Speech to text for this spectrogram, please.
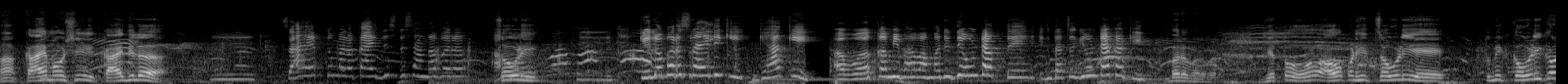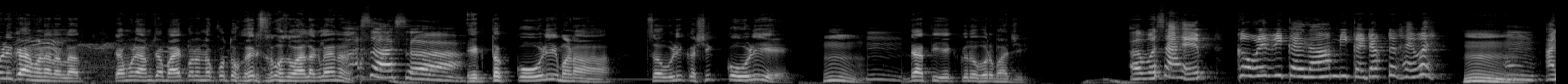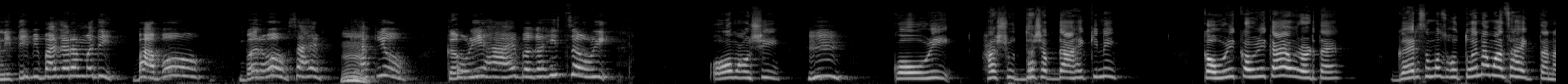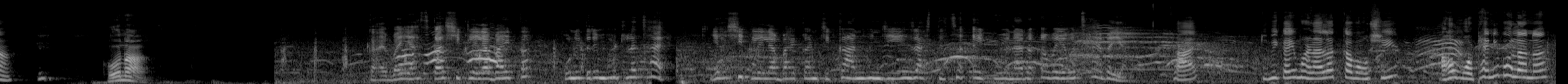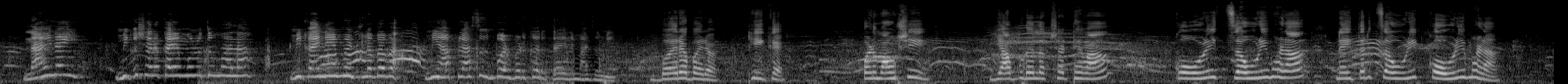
हा काय मावशी? काय दिलं? हम्म, साहेब तुम्हाला काय दिसतं सांगा बरं? अहो, चवळी. हम्म, किलो भरच राहिली की घ्या की. अव कमी भावामध्ये देऊन टाकते. एकदाच घेऊन टाका की. बरं बरं बरं. घेतो अहो पण ही चवळी आहे. तुम्ही कवळी कवळी काय म्हणायला लागलात? त्यामुळे आमच्या बायकोला नको तो गैरसमज व्हायला लागलाय ना. असं असं. एक तर कोवळी म्हणा. चवळी कशी कोवळी आहे. हम्म. द्या ती एक किलो भर भाजी. अव साहेब कवळे विकायला मी काय डॉक्टर आहे वय? हम्म. आणि ते बी बाजारामध्ये. बाबो बर हो साहेब घ्या की हो. कवळी हाय बघा ही चवळी. ओ मावशी. हम्म. कोवळी हा शुद्ध शब्द आहे की नाही? कवळी कवळी काय ओरडताय? गैरसमज होतोय ना माझा ऐकताना. हो ना. काय बाई आजकाल शिकलेल्या बायका? कोणीतरी म्हटलंच आहे या शिकलेल्या बायकांची कान म्हणजे जास्तीचं ऐकू येणारा अवयवच आहे बया. काय? तुम्ही काही म्हणालात का मावशी? अहो मोठ्याने बोला ना. नाही नाही. मी कशाला काय म्हणू तुम्हाला? मी काय नाही म्हटलं बाबा. मी आपलं असंच बडबड करता येईल माझं मी. बरं बरं. ठीक आहे. पण मावशी यापुढं लक्षात ठेवा कोवळी चवळी म्हणा नाहीतर चवळी कोवळी म्हणा.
